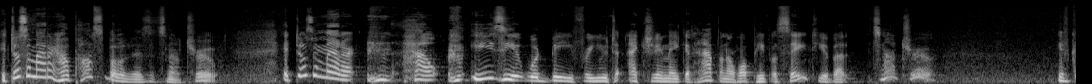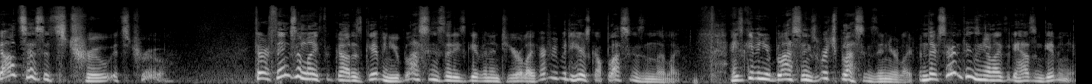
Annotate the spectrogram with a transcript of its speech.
It doesn't matter how possible it is, it's not true. It doesn't matter how easy it would be for you to actually make it happen or what people say to you about it, it's not true. If God says it's true, it's true. There are things in life that God has given you, blessings that He's given into your life. Everybody here has got blessings in their life. He's given you blessings, rich blessings in your life. And there are certain things in your life that He hasn't given you.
